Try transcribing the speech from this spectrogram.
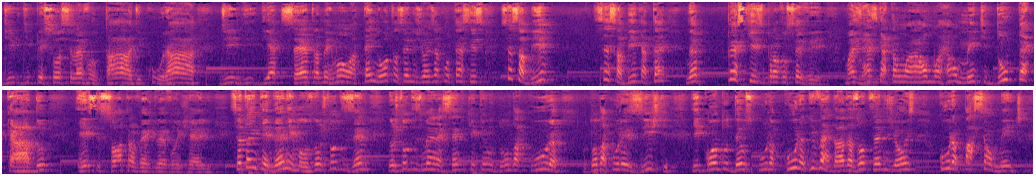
De, de pessoas se levantar, de curar, de, de, de etc. Meu irmão, até em outras religiões acontece isso. Você sabia? Você sabia que até, né? Pesquise para você ver. Mas resgatar uma alma realmente do pecado esse só através do Evangelho. Você está entendendo, irmãos? Não estou dizendo, não estou desmerecendo que tem o dom da cura. O dom da cura existe. E quando Deus cura, cura de verdade. As outras religiões cura parcialmente.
